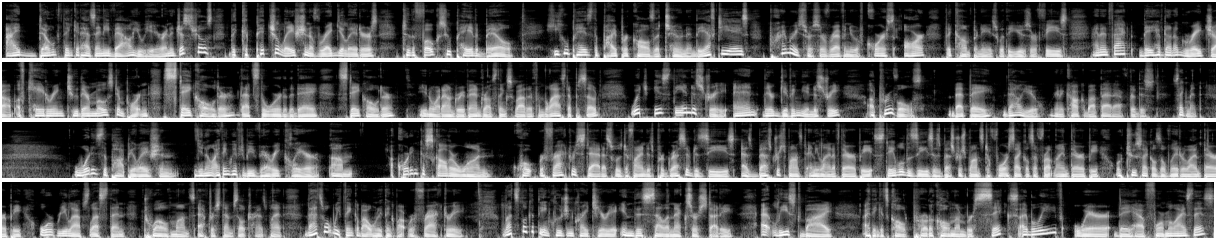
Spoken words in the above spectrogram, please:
I don't think it has any value here, and it just shows the capitulation of regulators to the folks who pay the bill. He who pays the piper calls the tune, and the FDA's primary source of revenue, of course, are the companies with the user fees. And in fact, they have done a great job of catering to their most important stakeholder. That's the word of the day, stakeholder. You know what Andre Vandross thinks about it from the last episode, which is the industry, and they're giving the industry approvals that they value. We're going to talk about that after this segment. What is the population? You know, I think we have to be very clear. Um, according to Scholar One, quote, refractory status was defined as progressive disease as best response to any line of therapy, stable disease as best response to four cycles of frontline therapy or two cycles of later line therapy, or relapse less than 12 months after stem cell transplant. That's what we think about when we think about refractory. Let's look at the inclusion criteria in this selinexor study, at least by, I think it's called protocol number six, I believe, where they have formalized this.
